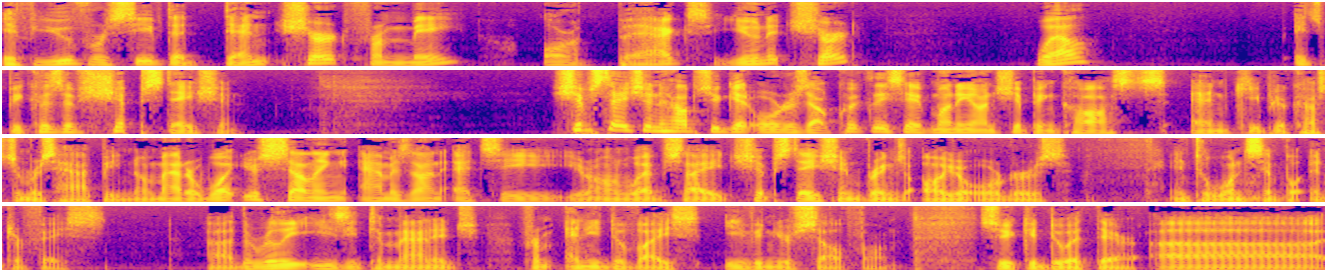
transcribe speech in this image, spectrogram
If you've received a Dent shirt from me or a Bags Unit shirt, well, it's because of ShipStation. ShipStation helps you get orders out quickly, save money on shipping costs, and keep your customers happy. No matter what you're selling, Amazon, Etsy, your own website, ShipStation brings all your orders into one simple interface. Uh, they're really easy to manage from any device, even your cell phone. So you could do it there. Uh,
